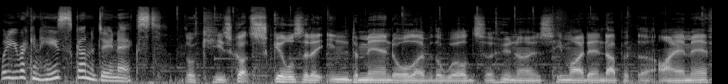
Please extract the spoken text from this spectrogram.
What do you reckon he's going to do next? Look, he's got skills that are in demand all over the world, so who knows? He might end up at the IMF.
